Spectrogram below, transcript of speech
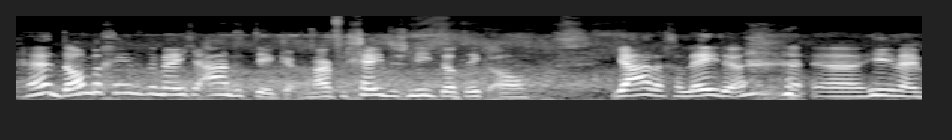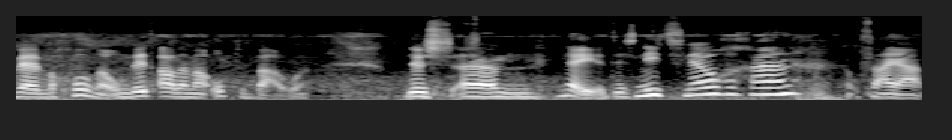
hè, dan begint het een beetje aan te tikken. Maar vergeet dus niet dat ik al jaren geleden uh, hiermee ben begonnen om dit allemaal op te bouwen. Dus um, nee, het is niet snel gegaan. Of nou ja,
